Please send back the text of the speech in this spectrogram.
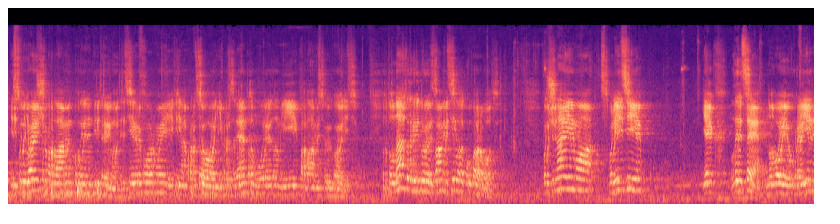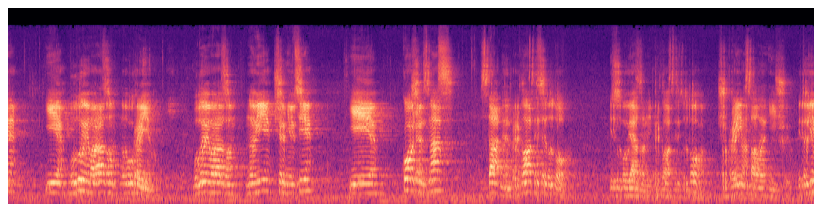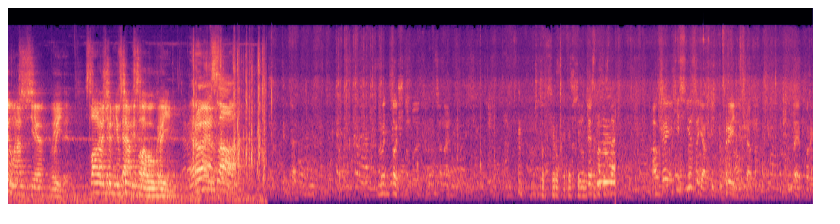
І сподіваюся, що парламент повинен підтримати ці реформи, які напрацьовані президентом, урядом і парламентською коаліцією. Тобто, у нас, дорогі друзі, з вами ціла купа роботи. Починаємо з поліції як лице нової України і будуємо разом нову країну. Будуємо разом нові Чернівці, і кожен з нас здатний прикластися до того і зобов'язаний прикластись до того, щоб країна стала іншою. І тоді у нас все вийде. Слава Чернівцям і слава Україні! Героям слава! Ви точно будете національні. А вже якісь є заявки? Прийдю ще там. Дай я.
